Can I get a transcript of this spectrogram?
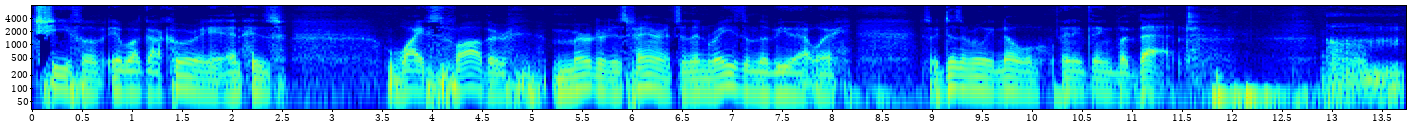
chief of Iwagakure and his wife's father murdered his parents and then raised them to be that way. So he doesn't really know anything but that. Um,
